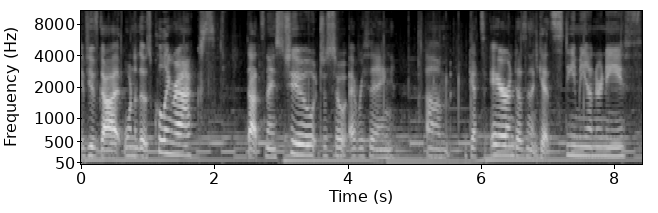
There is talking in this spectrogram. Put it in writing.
if you've got one of those cooling racks, that's nice too, just so everything um, gets air and doesn't get steamy underneath.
